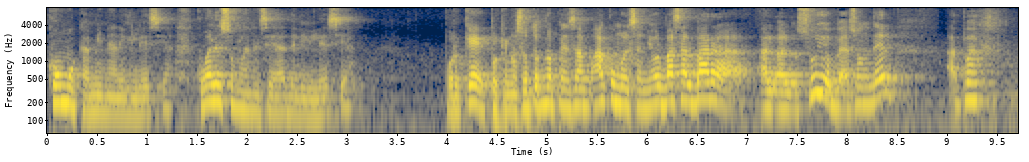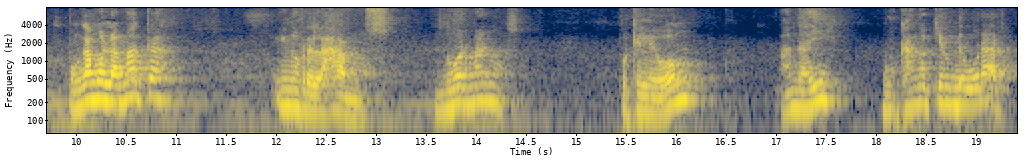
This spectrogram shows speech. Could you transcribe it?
cómo camina la iglesia, cuáles son las necesidades de la iglesia. ¿Por qué? Porque nosotros no pensamos, ah, como el Señor va a salvar a, los suyos, vea, son de Él, ah, pues pongamos la hamaca, y nos relajamos. No, hermanos, porque el león anda ahí buscando a quien devorar.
